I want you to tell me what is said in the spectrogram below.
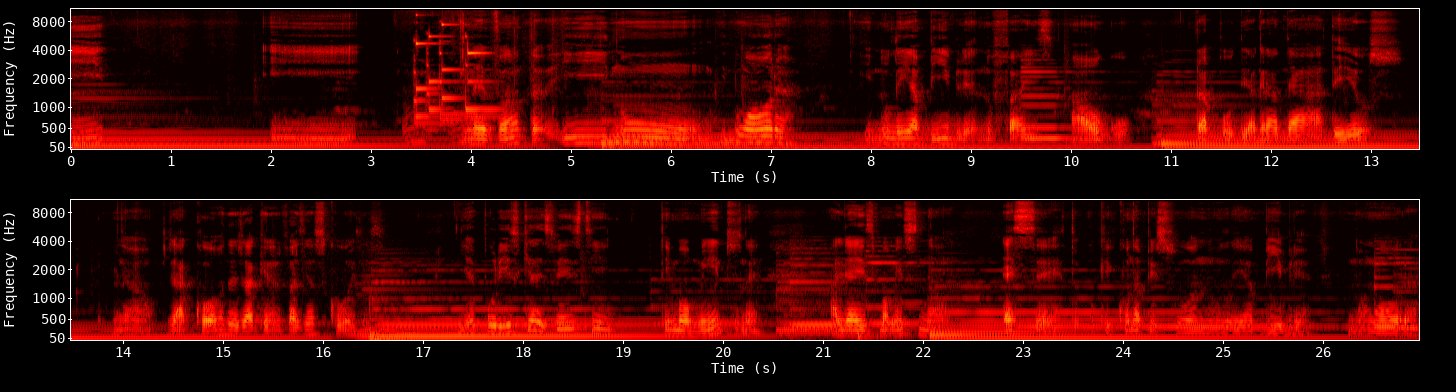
e, e levanta e não, e não ora, e não lê a Bíblia, não faz algo para poder agradar a Deus. Não, já acorda já querendo fazer as coisas. E é por isso que às vezes tem, tem momentos, né? Aliás, momentos não. É certo, porque quando a pessoa não lê a Bíblia, não ora,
